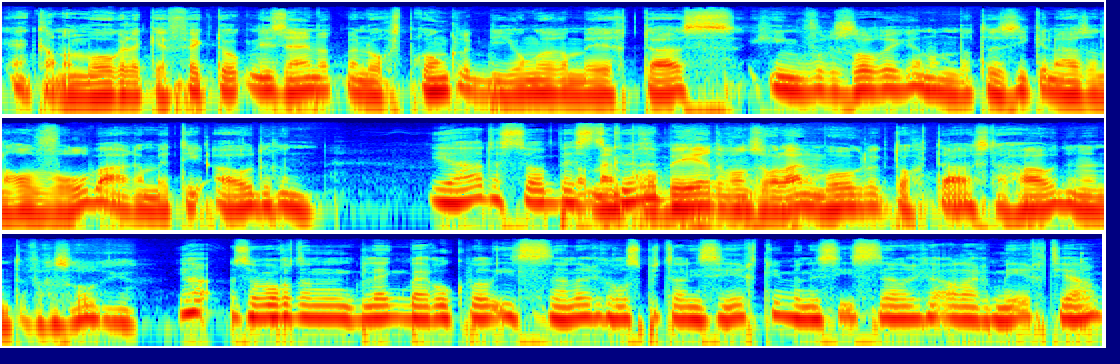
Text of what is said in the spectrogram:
En kan een mogelijk effect ook niet zijn dat men oorspronkelijk die jongeren meer thuis ging verzorgen, omdat de ziekenhuizen al vol waren met die ouderen? Ja, dat zou best dat men kunnen. probeerde van zo lang mogelijk toch thuis te houden en te verzorgen. Ja, ze worden blijkbaar ook wel iets sneller gehospitaliseerd nu. Men is iets sneller gealarmeerd, ja.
